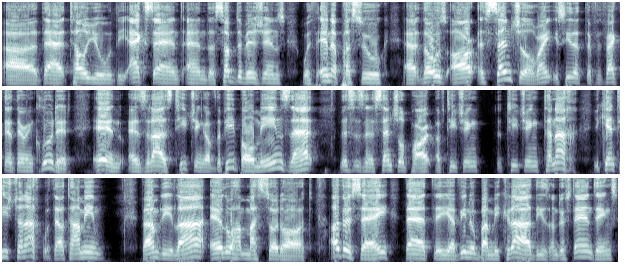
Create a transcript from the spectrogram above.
uh, that tell you the accent and the subdivisions within a pasuk. Uh, those are essential, right? You see that the fact that they're included in Ezra's teaching of the people means that this is an essential part of teaching teaching Tanakh. You can't teach Tanakh without ta'amim. V'amri elu hamasorot. Others say that the Avinu Bamikra, these understandings,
